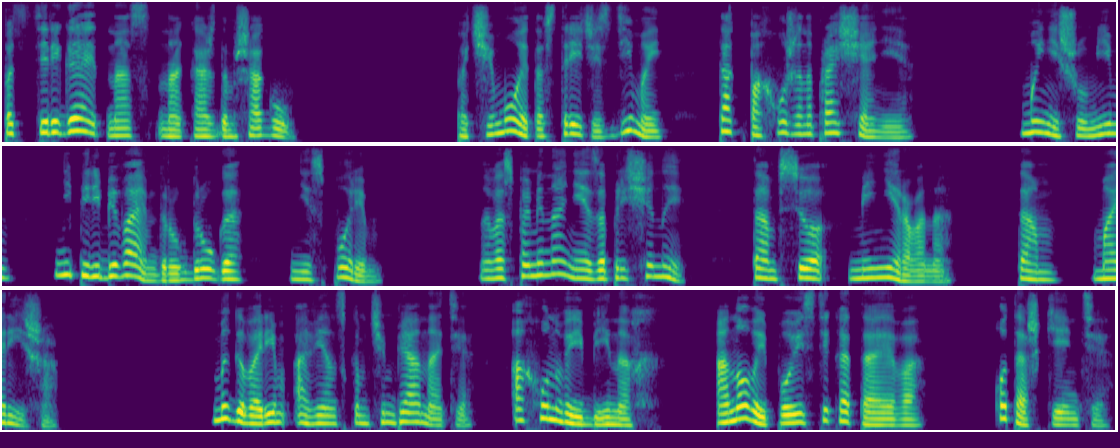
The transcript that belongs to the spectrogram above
подстерегает нас на каждом шагу. Почему эта встреча с Димой так похожа на прощание? Мы не шумим, не перебиваем друг друга, не спорим. Воспоминания запрещены. Там все минировано. Там Мариша. Мы говорим о Венском чемпионате, о хунвейбинах, о новой повести Катаева, о Ташкенте.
